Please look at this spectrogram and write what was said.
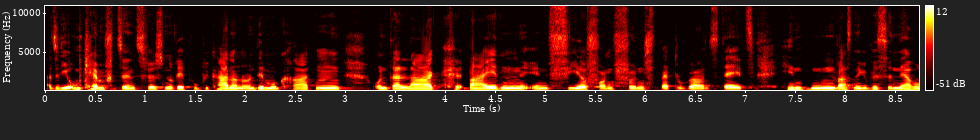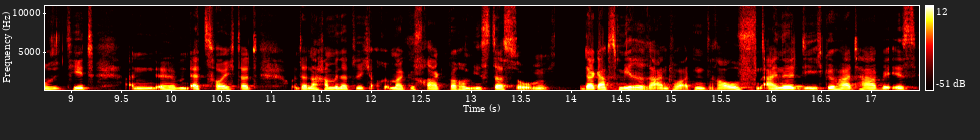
also die umkämpft sind zwischen Republikanern und Demokraten und da lag Biden in vier von fünf Battleground States hinten, was eine gewisse Nervosität an, ähm, erzeugt hat. Und danach haben wir natürlich auch immer gefragt, warum ist das so? Da gab es mehrere Antworten drauf. Eine, die ich gehört habe, ist,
